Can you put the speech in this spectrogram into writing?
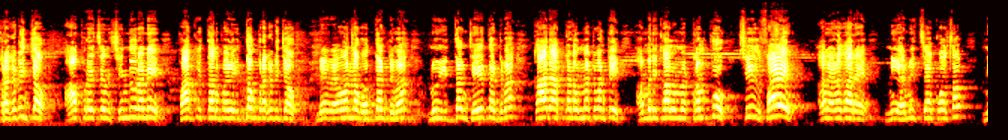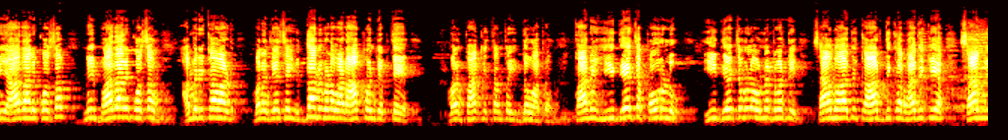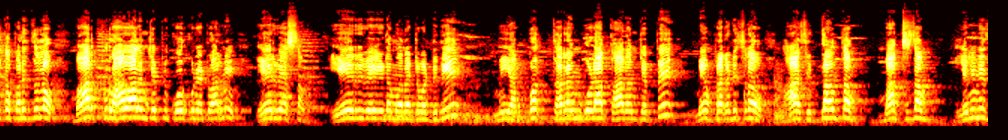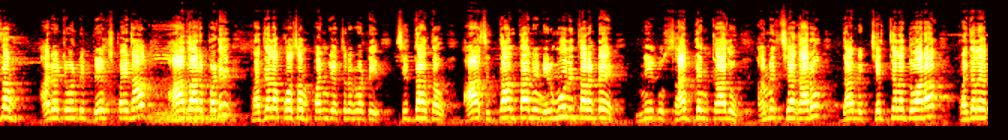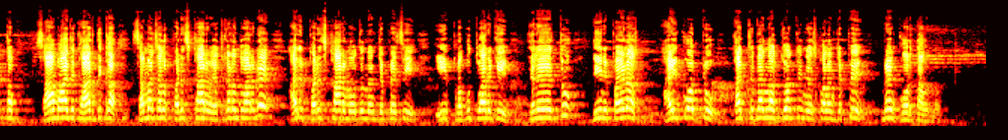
ప్రకటించాం. ఆపరేషన్ సింధూర్ అని పాకిస్తాన్ పైన యుద్ధం ప్రకటించాం. మేము ఏమన్నా వద్దంటివా? నువ్వు యుద్ధం చేయొద్దంటివా? కానీ అక్కడ ఉన్నటువంటి అమెరికాలో ఉన్న ట్రంప్ సీజ్ ఫైర్ అని అనగానే నీ అమిత్ షా కోసం నీ ఆదాని కోసం నీ బాధాని కోసం అమెరికా వాడు మనం చేసే యుద్ధాన్ని కూడా వాడు ఆపమని చెప్తే మనం పాకిస్తాన్తో యుద్ధం ఆపాం. కానీ ఈ దేశ పౌరులు ఈ దేశంలో ఉన్నటువంటి సామాజిక ఆర్థిక రాజకీయ సాంఘిక పరిస్థితుల్లో మార్పు రావాలని చెప్పి కోరుకునే వారిని ఏరివేస్తాం ఏరివేయడం అన్నటువంటిది మీ అబ్బ తరం కూడా కాదని చెప్పి మేము ప్రకటిస్తున్నాం. ఆ సిద్ధాంతం మార్క్సిజం లెనినిజం అనేటువంటి బేస్ పైన ఆధారపడి ప్రజల కోసం పనిచేస్తున్నటువంటి సిద్ధాంతం. ఆ సిద్ధాంతాన్ని నిర్మూలించాలంటే నీకు సాధ్యం కాదు. అమిత్ షా గారు దాన్ని చర్చల ద్వారా ప్రజల యొక్క సామాజిక ఆర్థిక సమస్యల పరిష్కారం ఎతకడం ద్వారానే అది పరిష్కారం అవుతుందని చెప్పేసి ఈ ప్రభుత్వానికి తెలియజేస్తూ దీనిపైన హైకోర్టు ఖచ్చితంగా జోక్యం చేసుకోవాలని చెప్పి మేము కోరుతా ఉన్నాం.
